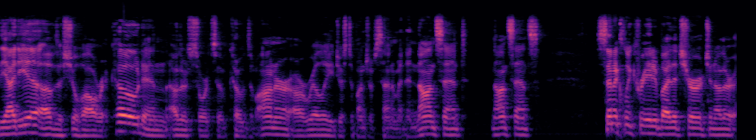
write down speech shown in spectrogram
the idea of the chivalric code and other sorts of codes of honor are really just a bunch of sentiment and nonsense, nonsense cynically created by the church and other,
